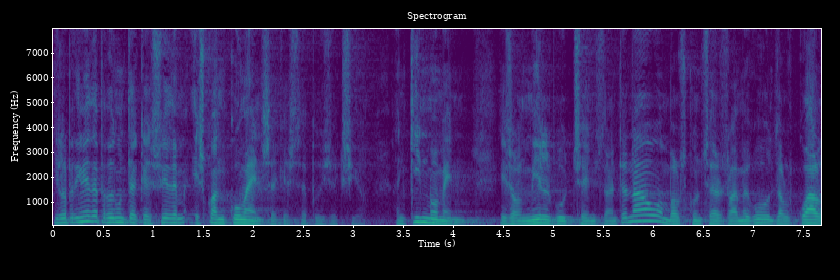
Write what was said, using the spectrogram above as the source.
I la primera pregunta que es fem és quan comença aquesta projecció. En quin moment? És el 1899, amb els concerts Lamegú, del qual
